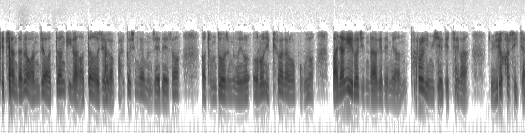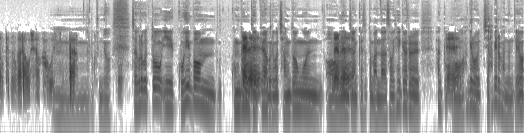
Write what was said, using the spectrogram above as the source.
개최한다면 언제 어떠한 기간 어떤 의제를 갖고 할 것인가의 문제에 대해서 어, 좀더좀 의논이 필요하다고 보고요. 만약에 이루어진다 하게 되면 8월 임시의 개최가 좀 유력할 수 있지 않겠는가라고 생각하고 있습니다. 음, 그렇군요. 네. 자 그리고 또 이 고희범 공동 대표와 그리고 장동훈 어, 위원장께서 또 만나서 해결을 하, 네. 뭐, 하기로 합의를 봤는데요.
